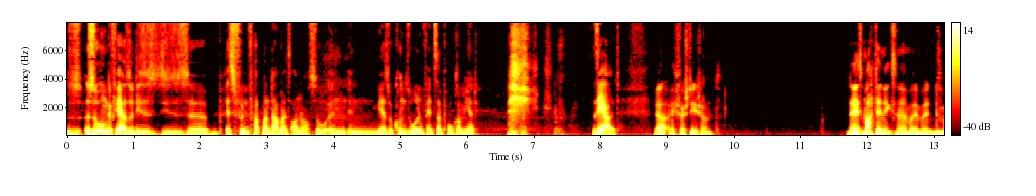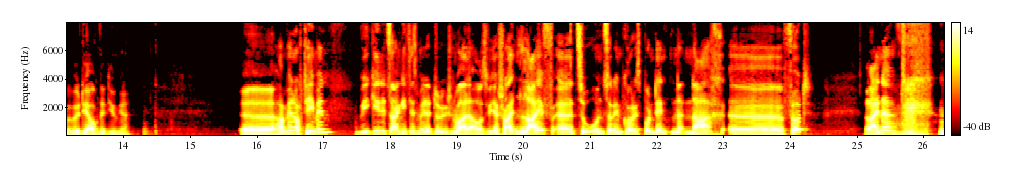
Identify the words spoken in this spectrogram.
So, so ungefähr, also dieses, dieses äh, S5 hat man damals auch noch so in, in mehr so Konsolenfenstern programmiert. Sehr alt. Ja, ich verstehe schon. Ne, es macht ja nichts, ne? Man, man, man wird ja auch nicht jünger. Äh, haben wir noch Themen? Wie geht jetzt eigentlich das mit der türkischen Wahl aus? Wir schalten live äh, zu unserem Korrespondenten nach äh, Fürth. Rainer?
